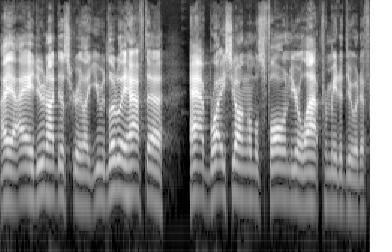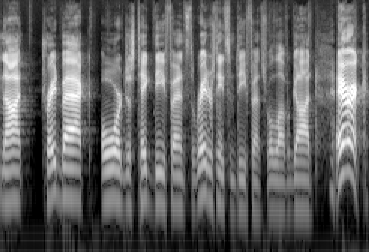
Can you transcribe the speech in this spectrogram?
I, I do not disagree. Like, you would literally have to have Bryce Young almost fall into your lap for me to do it. If not, trade back or just take defense. The Raiders need some defense for the love of God. Eric,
